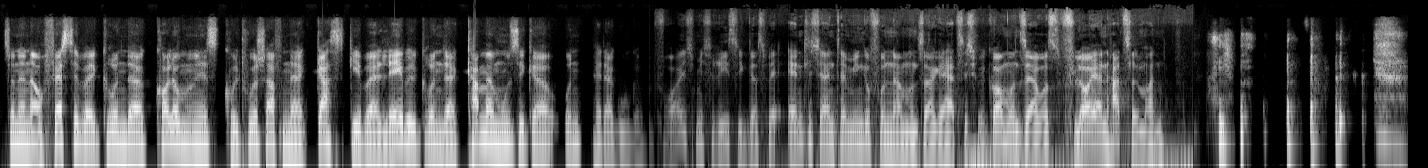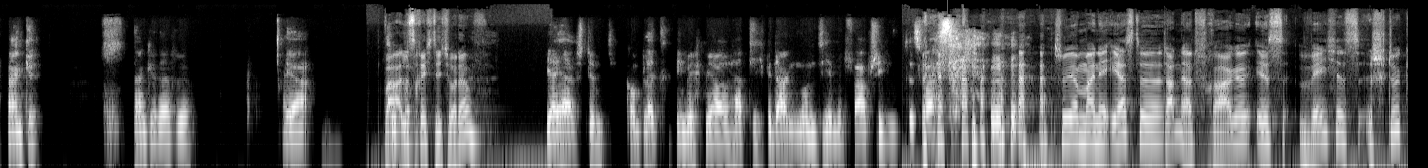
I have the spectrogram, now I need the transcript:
sondern auch Festivalgründer, Kolumnist, Kulturschaffender, Gastgeber, Labelgründer, Kammermusiker und Pädagoge. Freue ich mich riesig, dass wir endlich einen Termin gefunden haben und sage herzlich willkommen und Servus, Florian Hatzelmann. Danke. Danke dafür. Ja. War super. alles richtig, oder? Ja, ja, stimmt, komplett. Ich möchte mich auch herzlich bedanken und hiermit verabschieden. Das war's. Entschuldigung, meine erste Standardfrage ist, welches Stück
